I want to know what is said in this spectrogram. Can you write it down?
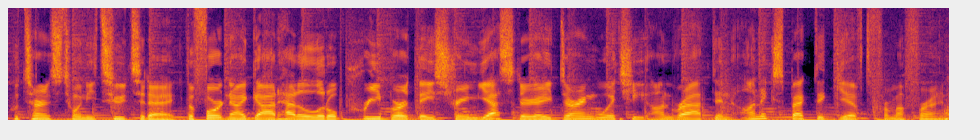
who turns 22 today. The Fortnite God had a little pre birthday stream yesterday, during which he unwrapped an unexpected gift from a friend.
